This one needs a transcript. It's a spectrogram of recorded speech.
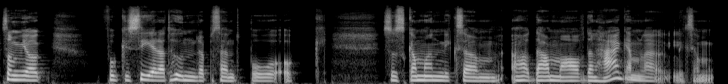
som jag fokuserat 100% på och så ska man liksom ja, damma av den här gamla liksom,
